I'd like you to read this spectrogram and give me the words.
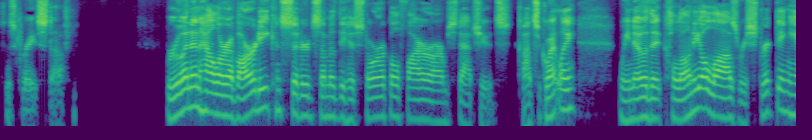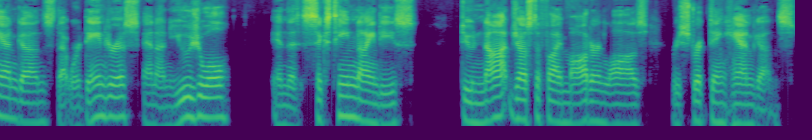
This is great stuff. Bruen and Heller have already considered some of the historical firearm statutes. Consequently, we know that colonial laws restricting handguns that were dangerous and unusual in the 1690s do not justify modern laws restricting handguns.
